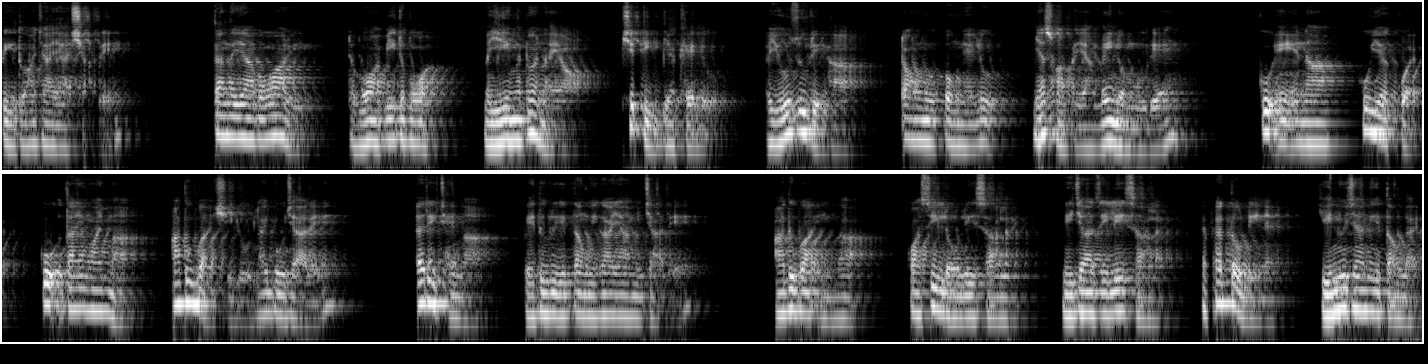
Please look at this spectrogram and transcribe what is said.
တည်သွားကြရရှာတယ်တန်တရာဘဝတွေတဘဝပြီးတဘဝမရေမတွက်နိုင်အောင်ဖြစ်တည်ပြတ်ခဲ့လို့အယိုးစုတွေဟာတောင်းလို့ပုံတယ်လို့မြတ်စွာဘုရားမိန့်တော်မူတယ်ကိုယ်အိမ်အနာကိုယ့်ရဲ့ကွက်ကိုယ်အတိုင်းဝိုင်းမှာအတုပါရှိလို့လိုက်ပို့ကြတယ်အဲ့ဒီထဲမှာဘယ်သူတွေတန်ဝေကားရမိကြတယ်အာတုပအိမ်ကကွာစီလုံးလေးစားလိုက်နေကြစီလေးစားလိုက်တစ်ဖက်တုပ်လေးနဲ့ ရေနွေးချမ်းလေးတောက်လိုက်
